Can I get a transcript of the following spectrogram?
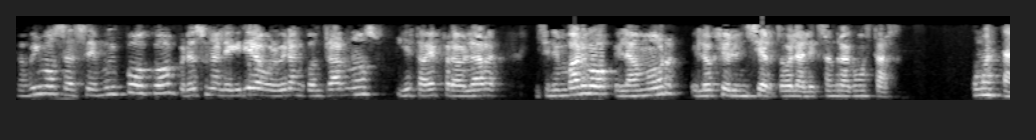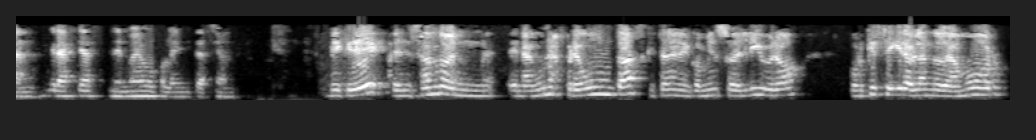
Nos vimos hace muy poco, pero es una alegría volver a encontrarnos y esta vez para hablar, sin embargo, el amor, elogio lo incierto. Hola Alexandra, ¿cómo estás? ¿Cómo están? Gracias de nuevo por la invitación. Me quedé pensando en, en algunas preguntas que están en el comienzo del libro. ¿Por qué seguir hablando de amor?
